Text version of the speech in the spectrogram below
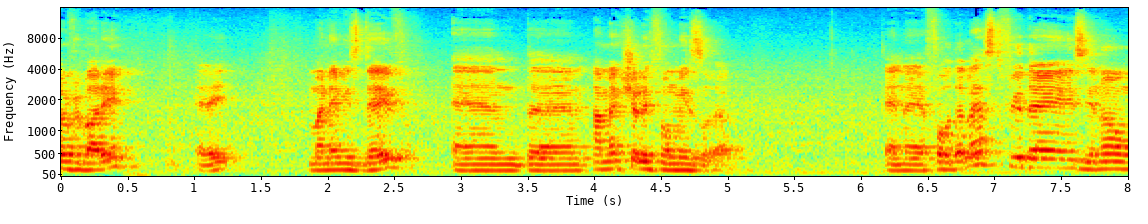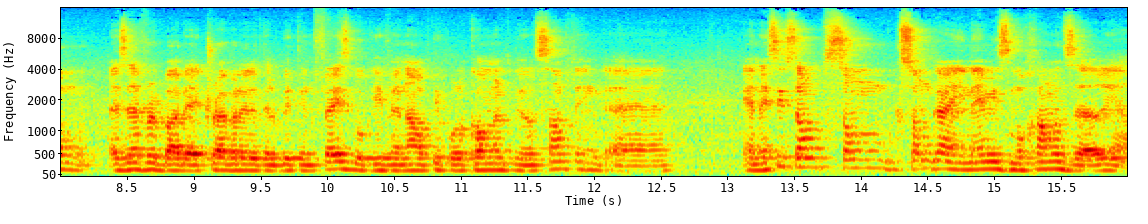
everybody. Hey, my name is Dave and um, I'm actually from Israel. And uh, for the last few days, you know, as everybody, I travel a little bit in Facebook. Even now, people comment me on something, uh, and I see some some some guy. name is Muhammad Zaharia.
